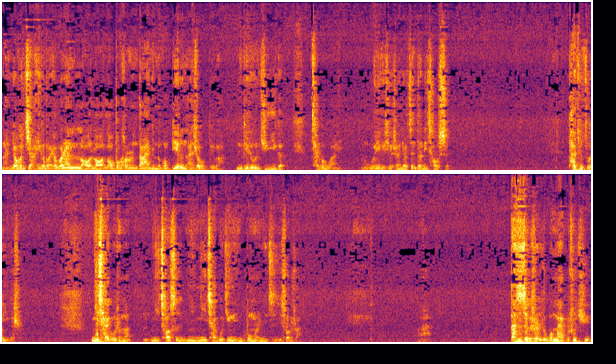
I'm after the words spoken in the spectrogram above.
啊，要不讲一个吧，要不然老老老不考虑答案，你们光憋着难受，对吧？你比如举一个采购管理，我一个学生叫曾德利超市，他就做一个事儿。你采购什么？你超市你你采购经理部门你自己说了算。啊，但是这个事儿如果卖不出去，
